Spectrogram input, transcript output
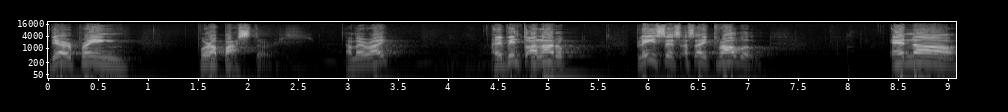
they are praying for a pastor. Am I right? I've been to a lot of places as I travel. And uh,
